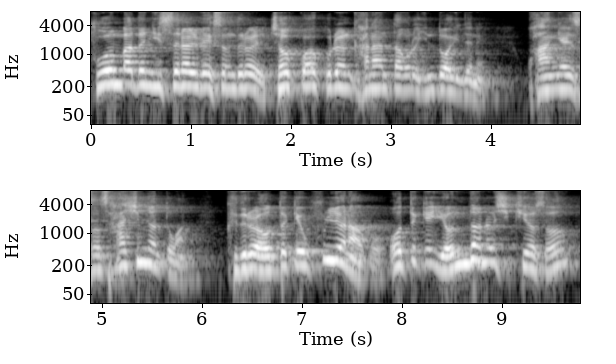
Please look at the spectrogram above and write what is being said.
구원받은 이스라엘 백성들을 적과 꿀은 가나안 땅으로 인도하기 전에 광야에서 40년 동안 그들을 어떻게 훈련하고 어떻게 연단을 시켜서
